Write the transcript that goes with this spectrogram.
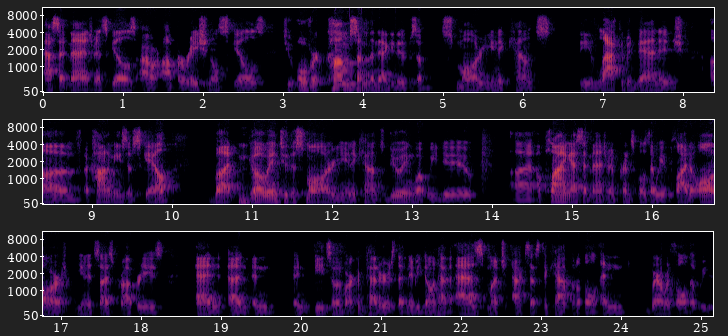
asset management skills, our operational skills to overcome some of the negatives of smaller unit counts, the lack of advantage of economies of scale, but mm. go into the smaller unit counts doing what we do, uh, applying asset management principles that we apply to all of our unit size properties and, and, and and beat some of our competitors that maybe don't have as much access to capital and wherewithal that we do.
